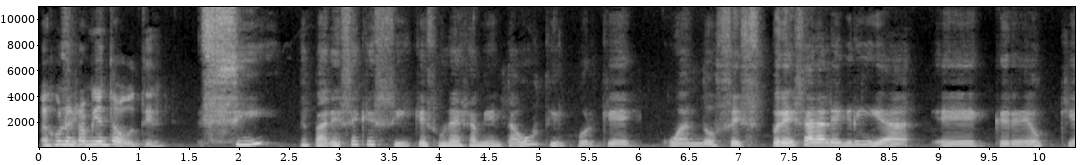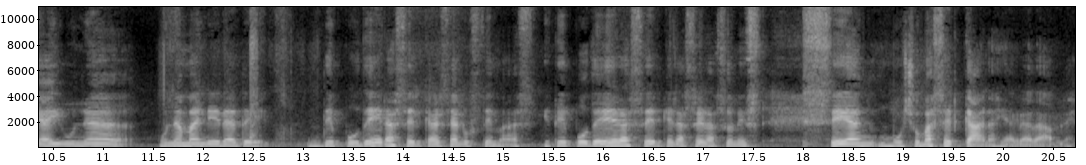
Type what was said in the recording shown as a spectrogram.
¿Es una herramienta útil? Sí, me parece que sí, que es una herramienta útil porque cuando se expresa la alegría, eh, creo que hay una, una manera de, de poder acercarse a los demás y de poder hacer que las relaciones sean mucho más cercanas y agradables.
